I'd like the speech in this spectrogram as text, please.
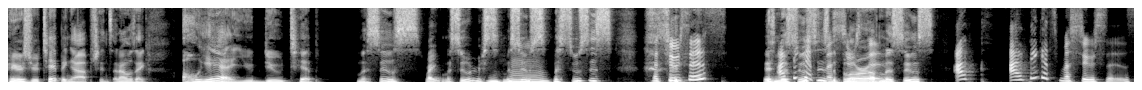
here's your tipping options." And I was like, "Oh yeah, you do tip masseuse, right? Masseurs, Mhm. masseuse, masseuses. Masseuses? Is masseuses the plural of masseuse? I I think it's masseuses.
